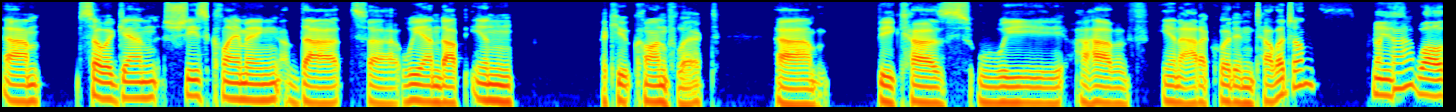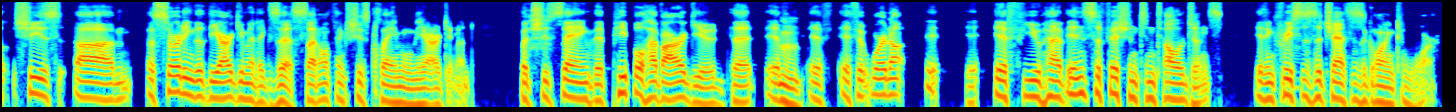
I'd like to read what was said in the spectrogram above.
Um, so again, she's claiming that uh, we end up in acute conflict um, because we have inadequate intelligence. well, she's um, asserting that the argument exists. I don't think she's claiming the argument but she's saying that people have argued that if mm. if if it were not if you have insufficient intelligence, it increases the chances of going to war.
